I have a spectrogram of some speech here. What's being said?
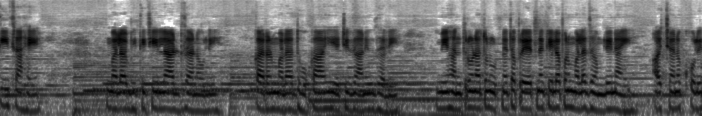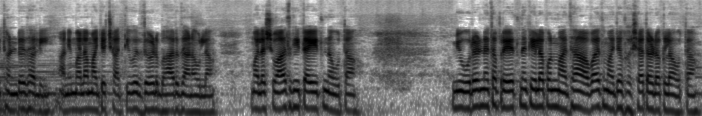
तीच आहे. मला भीतीची लाट जाणवली कारण मला धोका आहे याची जाणीव झाली. मी अंथरुणातून उठण्याचा प्रयत्न केला पण मला जमले नाही. अचानक खोली थंड झाली आणि मला माझ्या छातीवर जड भार जाणवला. मला श्वास घेता येत नव्हता. मी ओरडण्याचा प्रयत्न केला पण माझा आवाज माझ्या घशात अडकला होता.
